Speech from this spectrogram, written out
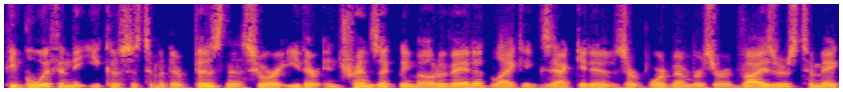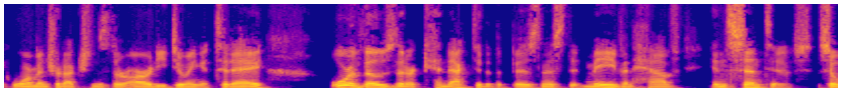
people within the ecosystem of their business who are either intrinsically motivated, like executives or board members or advisors, to make warm introductions. They're already doing it today. Or those that are connected to the business that may even have incentives. So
